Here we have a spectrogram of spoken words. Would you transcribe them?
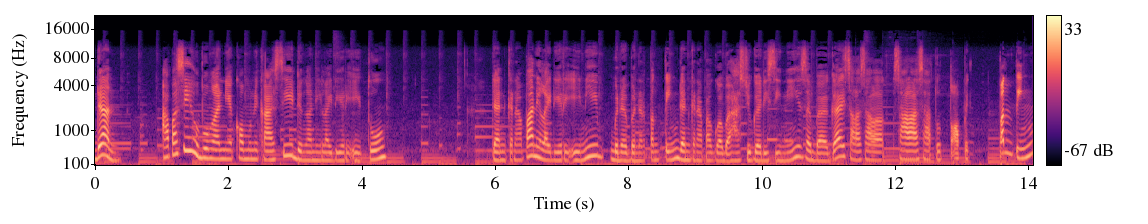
Dan apa sih hubungannya komunikasi dengan nilai diri itu? Dan kenapa nilai diri ini benar-benar penting dan kenapa gue bahas juga di sini sebagai salah, salah salah satu topik penting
